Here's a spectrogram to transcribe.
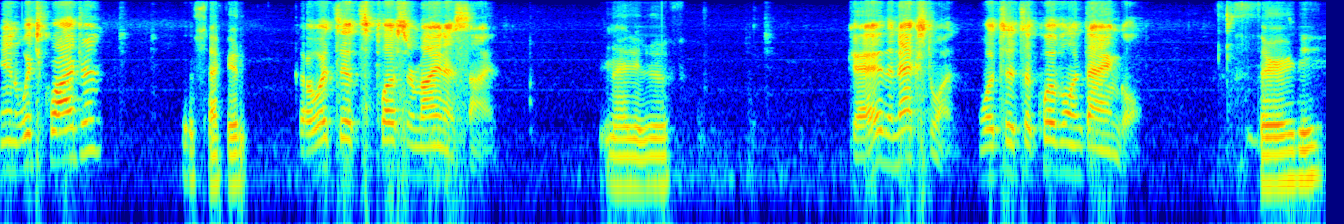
in which quadrant? The second, So what's its plus or minus sign? negative Okay, the next one. What's its equivalent angle? 30.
